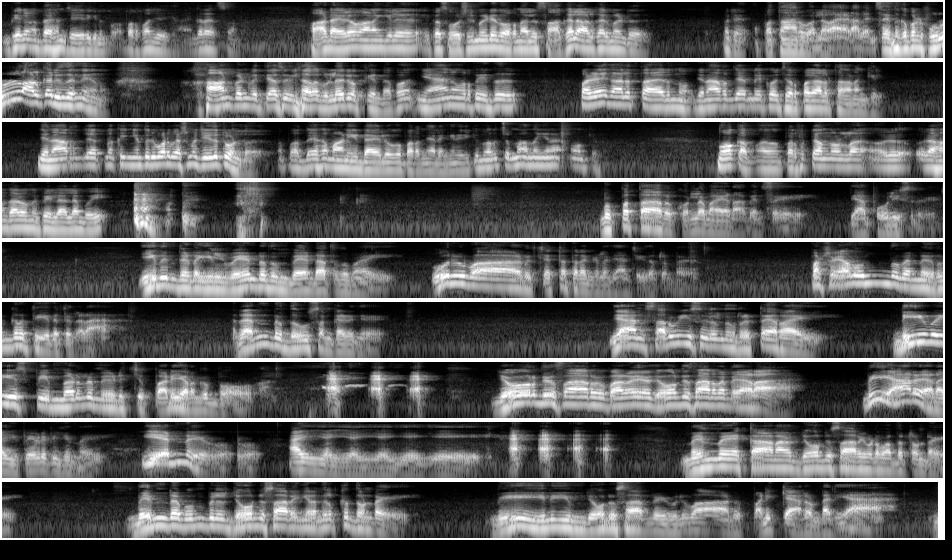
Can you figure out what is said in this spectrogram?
ഗംഭീരം അദ്ദേഹം ചെയ്തിരിക്കുന്നു പെർഫോം ചെയ്തിരിക്കുന്നത് ഭയങ്കര രസമാണ്. അപ്പോൾ ആ ഡയലോഗ് ആണെങ്കിൽ ഇപ്പോൾ സോഷ്യൽ മീഡിയ തുറന്നാൽ സകല ആൾക്കാർ വേണ്ടത് മറ്റേ മുപ്പത്താറ് കൊല്ലമായടാ ബെൻസ് എന്നൊക്കെ പറഞ്ഞ് ഫുൾ ആൾക്കാർ ഇത് തന്നെയാണ്. ആൺ പെൺ വ്യത്യാസമില്ലാതെ പിള്ളേരും ഒക്കെ ഉണ്ട്. അപ്പോൾ ഞാൻ ഓർത്ത് ഇത് പഴയ കാലത്തായിരുന്നു ജനാർദ്ദൻ ചേട്ടന്റെയൊക്കെ ഒരു ചെറുപ്പകാലത്താണെങ്കിൽ ജനാർദ്ദൻ ചേട്ടനൊക്കെ ഇങ്ങനത്തെ ഒരുപാട് വിഷമം ചെയ്തിട്ടുണ്ട്. അപ്പോൾ അദ്ദേഹമാണ് ഈ ഡയലോഗ് പറഞ്ഞാൽ എങ്ങനെ ഇരിക്കുന്നു പറഞ്ഞാൽ പറഞ്ഞ് ചുമ്മാ ഇങ്ങനെ നോക്കിയത്. നോക്കാം. പെർഫെക്റ്റ് ആണെന്നുള്ള ഒരു ഒരു അഹങ്കാരമൊന്നും ഇപ്പോൾ ഇല്ല. എല്ലാം പോയി. മുപ്പത്താറ് കൊല്ലമായടാ ബെൻസേ ഞാൻ പോലീസിന്. ഇതിന്റെ ഇടയിൽ വേണ്ടതും വേണ്ടാത്തതുമായി ഒരുപാട് ചെറ്റത്തരങ്ങൾ ഞാൻ ചെയ്തിട്ടുണ്ട്. പക്ഷെ അതൊന്നും എന്നെ റിഗ്രറ്റ് ചെയ്തിട്ടില്ലടാ. രണ്ട് ദിവസം കഴിഞ്ഞ് ഞാൻ സർവീസിൽ നിന്നും റിട്ടയറായി D Y S P medal മേടിച്ച് പണിയിറങ്ങുമ്പോൾ ജോർജ് സാറ് പഴയ ജോർജ് സാറ് തന്നെയാടാ. നീ ആരെയാടാ ഈ പേടിപ്പിക്കുന്നത് എന്നെയോ അയ്യയ്യയ്യയ്യേ നിന്നെ കാണാൻ ജോർജ് സാർ ഇവിടെ വന്നിട്ടുണ്ട്. നിന്റെ മുമ്പിൽ ജോർജ് സാർ ഇങ്ങനെ നിൽക്കുന്നുണ്ട്. നീ ഇനിയും ജോർജ് സാറിനെ ഒരുപാട് പഠിക്കാറുണ്ടനിയാ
